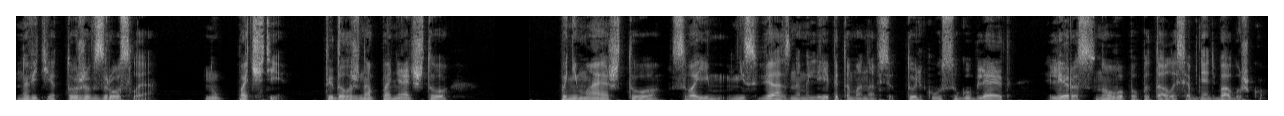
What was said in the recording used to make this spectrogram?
но ведь я тоже взрослая. Ну, почти. Ты должна понять, что понимая, что своим несвязным лепетом она все только усугубляет, Лера снова попыталась обнять бабушку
